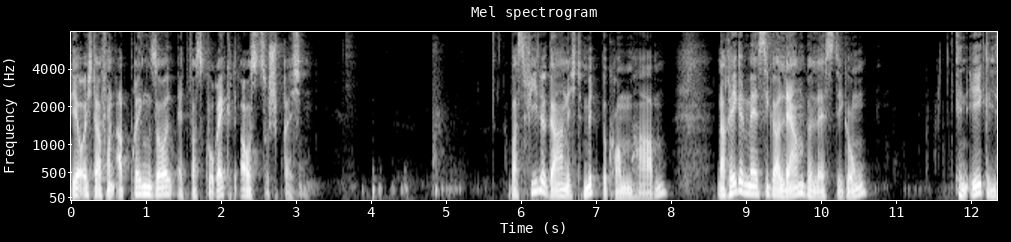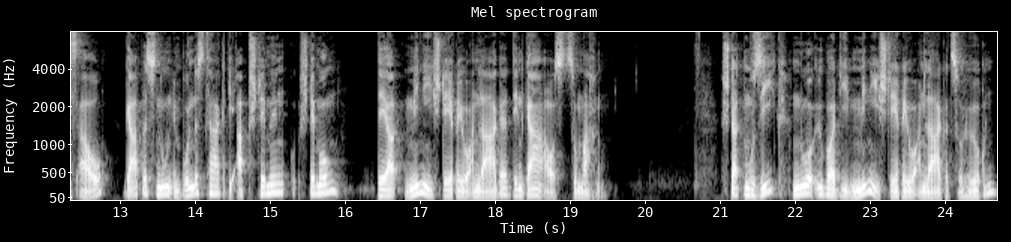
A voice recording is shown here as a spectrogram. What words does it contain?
der euch davon abbringen soll, etwas korrekt auszusprechen. Was viele gar nicht mitbekommen haben, nach regelmäßiger Lärmbelästigung in Eglisau gab es nun im Bundestag die Abstimmung Stimmung der Mini-Stereoanlage den Garaus zu machen. Statt Musik nur über die Mini-Stereoanlage zu hören,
